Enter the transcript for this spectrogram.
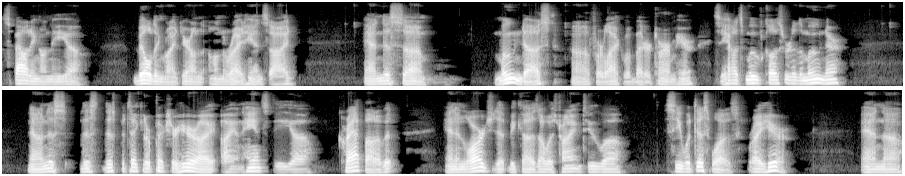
spouting on the uh, building right there on, on the right hand side. And this uh, moon dust, uh, for lack of a better term here, see how it's moved closer to the moon there? Now in this this this particular picture here, I, I enhanced the uh, crap out of it and enlarged it because I was trying to uh, see what this was right here. And uh,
